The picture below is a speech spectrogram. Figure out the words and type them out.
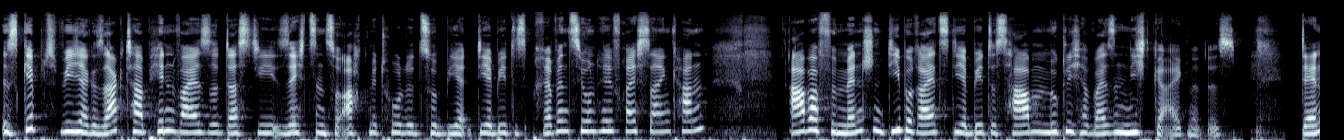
Es gibt, wie ich ja gesagt habe, Hinweise, dass die 16 zu 8 Methode zur Diabetesprävention hilfreich sein kann, aber für Menschen, die bereits Diabetes haben, möglicherweise nicht geeignet ist. Denn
